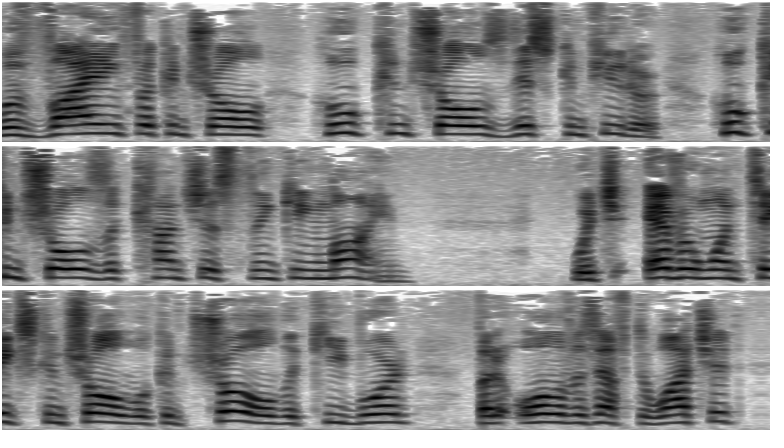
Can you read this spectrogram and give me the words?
we're vying for control. Who controls this computer? Who controls the conscious thinking mind? Whichever one takes control will control the keyboard, but all of us have to watch it.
